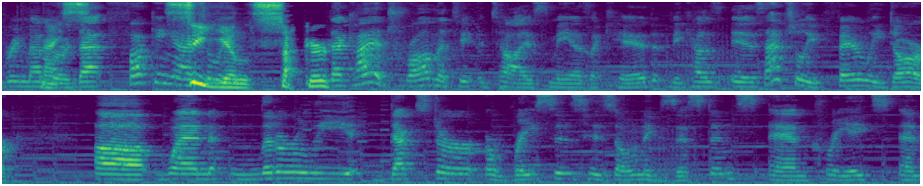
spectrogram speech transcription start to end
remember Nice. that fucking See actually you, sucker. that kind of traumatized me as a kid because it's actually fairly dark. Uh, when literally Dexter erases his own existence and creates and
